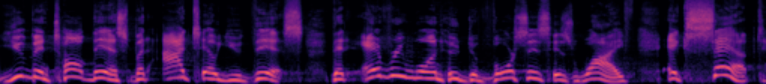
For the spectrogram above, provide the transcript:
You've been taught this, but I tell you this that everyone who divorces his wife, except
